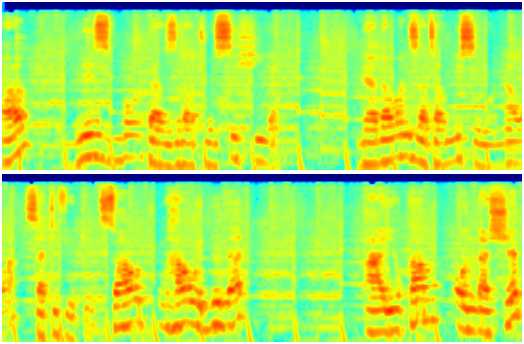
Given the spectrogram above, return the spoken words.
Are these borders that we see here they are the ones that are missing on our certificate. So how how we do that? Uh, you come on the shape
